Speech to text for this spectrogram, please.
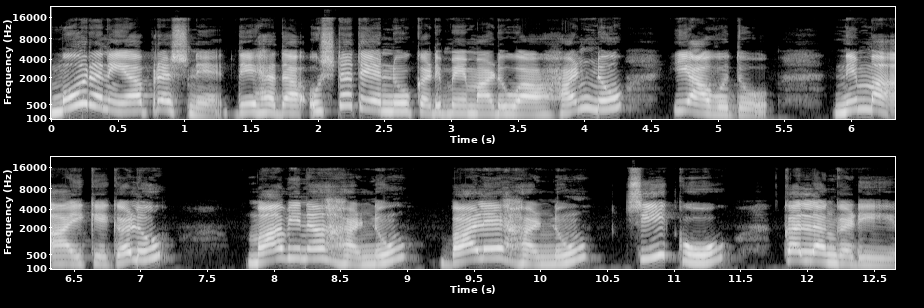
ಮೂರನೆಯ ಪ್ರಶ್ನೆ, ದೇಹದ ಉಷ್ಣತೆಯನ್ನು ಕಡಿಮೆ ಮಾಡುವ ಹಣ್ಣು ಯಾವುದು? ನಿಮ್ಮ ಆಯ್ಕೆಗಳು, ಮಾವಿನ ಹಣ್ಣು, ಬಾಳೆಹಣ್ಣು, ಚೀಕು, ಕಲ್ಲಂಗಡಿ.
